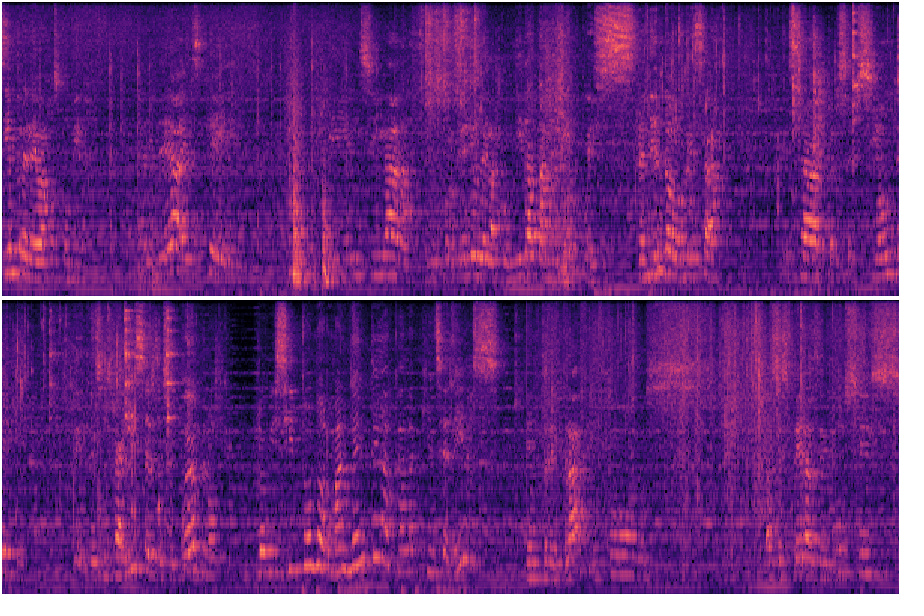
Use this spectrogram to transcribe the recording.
Siempre le damos comida. La idea es que, él siga pues, por medio de la comida también, pues teniendo esa, esa percepción de, de, de sus raíces, de su pueblo. Lo visito normalmente a cada 15 días. Entre el tráfico, los- las esperas de buses,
